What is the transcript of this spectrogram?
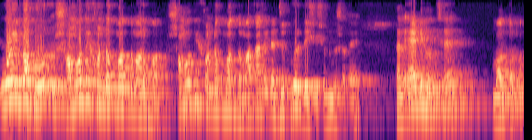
ওই বাহুর সমদ্বিখণ্ডক মধ্যমার উপর সমদ্বিখণ্ডক মধ্যমা, তাহলে এটা যোগ করে দিই শীর্ষ সাথে, তাহলে এডি হচ্ছে মধ্যমা।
